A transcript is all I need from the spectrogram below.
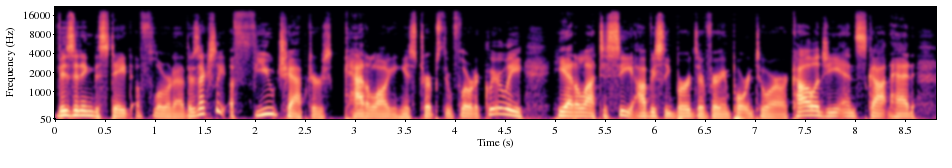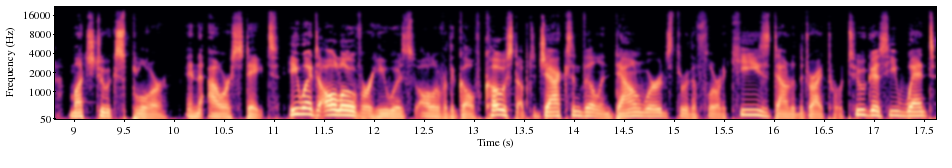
visiting the state of Florida. There's actually a few chapters cataloging his trips through Florida. Clearly, he had a lot to see. Obviously, birds are very important to our ecology, and Scott had much to explore in our state. He went all over. He was all over the Gulf Coast, up to Jacksonville, and downwards through the Florida Keys, down to the Dry Tortugas. He went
